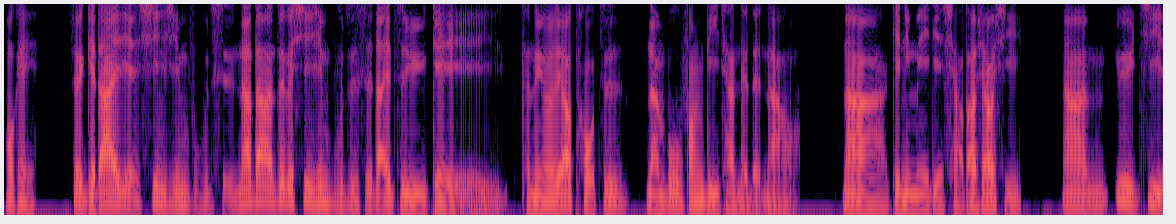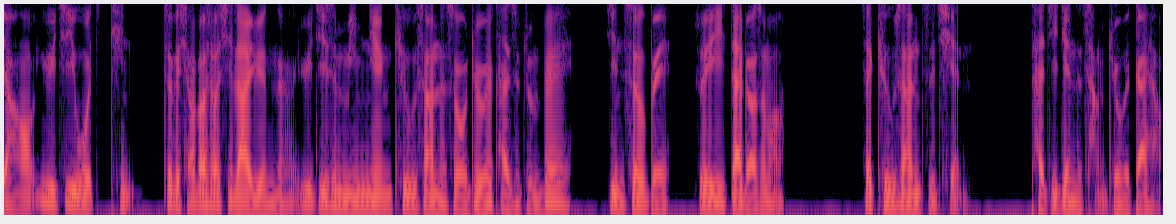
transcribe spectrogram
，OK，所以给大家一点信心扶持。那当然，这个信心扶持是来自于给可能有要投资南部房地产的人呐，吼。那给你们一点小道消息，那预计啦，吼，预计我听这个小道消息来源呢，预计是明年 Q 三的时候就会开始准备进设备，所以代表什么？在 Q 三之前，台积电的厂就会盖好。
